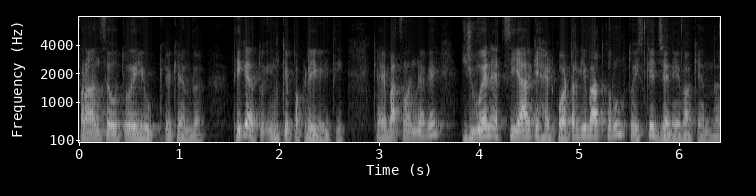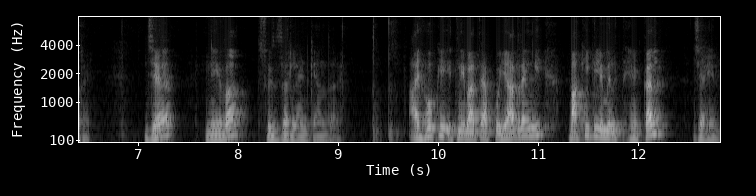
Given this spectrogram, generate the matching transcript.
फ्रांस से होते हुए यूके के अंदर। ठीक है? तो इनके पकड़ी गई थी। क्या ये बात समझ में आ गई? यूएनएचसीआर के हेडक्वार्टर की बात करूँ तो इसके जेनेवा के अंदर है। जय नेवा स्विट्जरलैंड के अंदर है। आई होप कि इतनी बातें आपको याद रहेंगी। बाकी के लिए मिलते हैं कल। जय हिंद।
